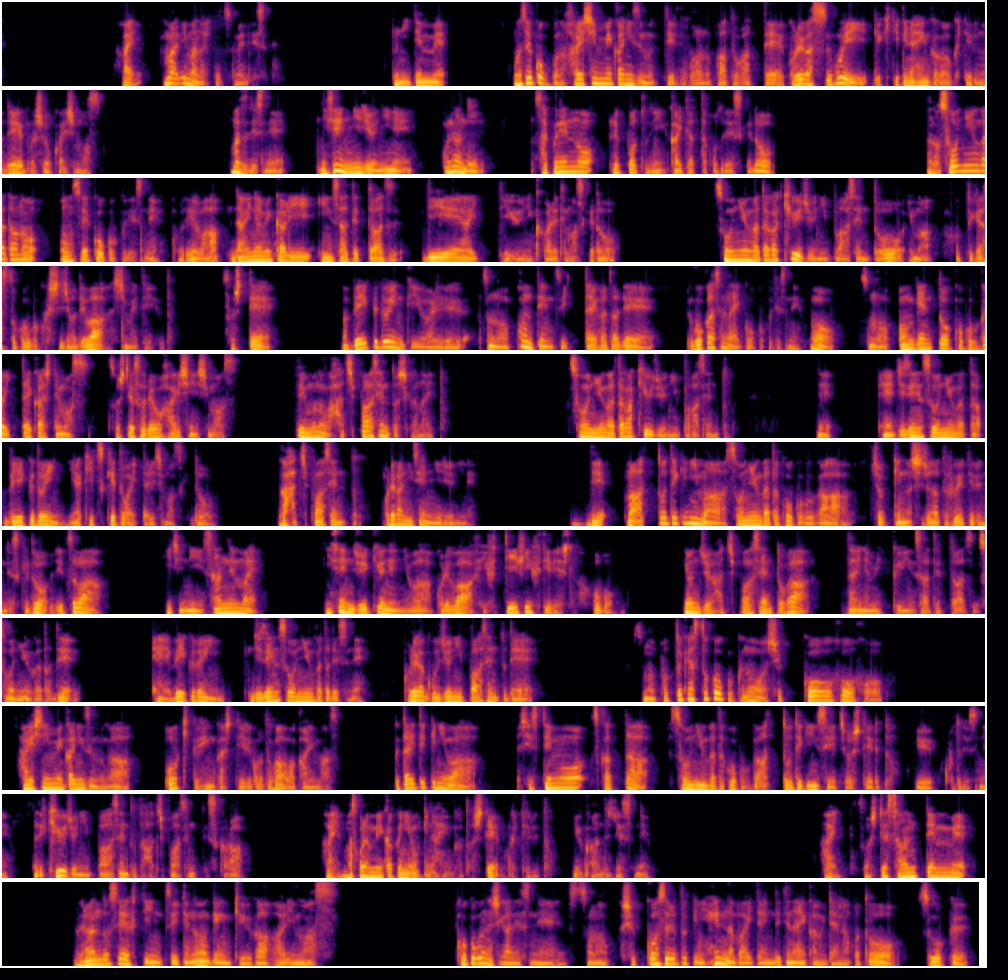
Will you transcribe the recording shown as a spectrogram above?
はい。まあ今の一つ目ですね。と二点目。音声広告の配信メカニズムっていうところのパートがあって、これがすごい劇的な変化が起きているのでご紹介します。まずですね、2022年、これなんで昨年のレポートに書いてあったことですけど、あの、挿入型の音声広告ですね。これは、 Dynamically Inserted Ads DAI っていうふうに書かれてますけど、挿入型が92%を今、ポッドキャスト広告市場では占めていると。そして、まあ、 baked-in って言われる、そのコンテンツ一体型で動かせない広告ですね。もう、その音源と広告が一体化してます。そしてそれを配信します。っていうものが8%しかないと。挿入型が92%。で、えー事前挿入型、ベイクドイン、焼き付けとは言ったりしますけど、が8%。これが2022年。で、まあ圧倒的に今、挿入型広告が直近の市場だと増えてるんですけど、実は、1、2、3年前、2019年にはこれは50-50でした。ほぼ。48%がDynamic Inserted Ads 挿入型で、えー baked-in、事前挿入型ですね。これが52%で、その、ポッドキャスト広告の出稿方法、配信メカニズムが大きく変化していることがわかります。具体的には、システムを使った挿入型広告が圧倒的に成長しているということですね。だって92%と8%ですから、はい。まあ、これは明確に大きな変化として受けているという感じですね。はい。そして3点目。ブランドセーフティについての言及があります。広告主がですね、その出稿するときに変な媒体に出てないかみたいなことをすごく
